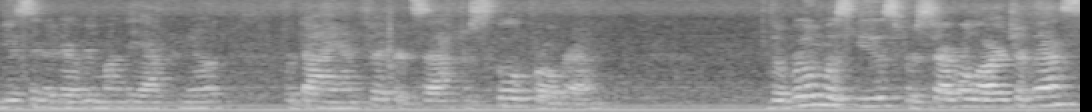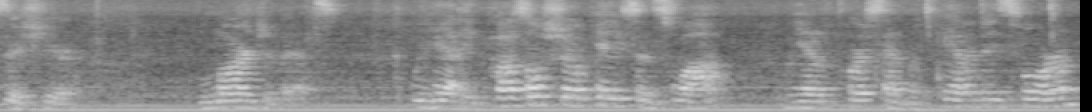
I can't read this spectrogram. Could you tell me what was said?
using it every Monday afternoon for Diane Fickert's after-school program. The room was used for several large events this year, large events. We had a puzzle showcase and swap, we had, of course, had the candidates forum,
